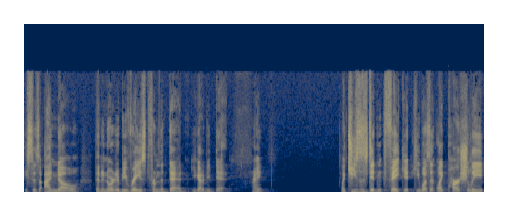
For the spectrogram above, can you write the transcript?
He says, I know that in order to be raised from the dead, you got to be dead, right? Like Jesus didn't fake it. He wasn't like partially,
